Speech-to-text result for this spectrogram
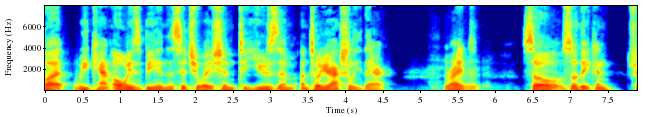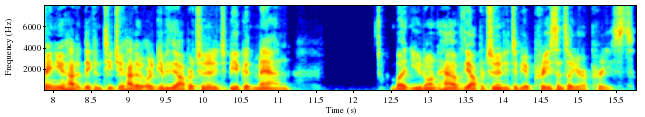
but we can't always be in the situation to use them until you're actually there. Right? So so they can train you how to they can teach you how to or give you the opportunity to be a good man, but you don't have the opportunity to be a priest until you're a priest.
